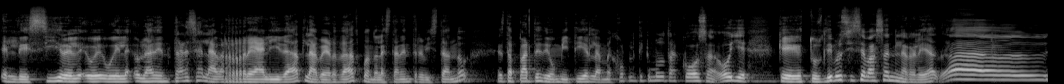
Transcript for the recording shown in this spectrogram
el decir, el, adentrarse a la realidad, la verdad, cuando la están entrevistando, esta parte de omitirla, mejor platiquemos otra cosa, oye, que tus libros sí se basan en la realidad, ah,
